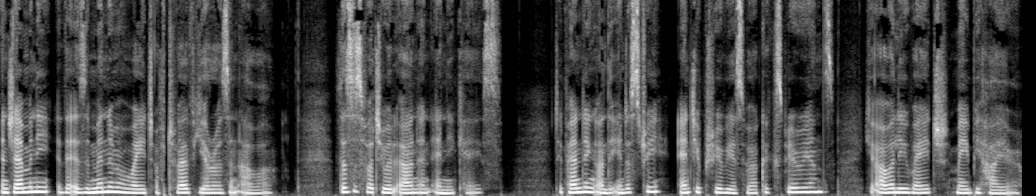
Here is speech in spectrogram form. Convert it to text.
In Germany, there is a minimum wage of 12 euros an hour. This is what you will earn in any case. Depending on the industry and your previous work experience, your hourly wage may be higher.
